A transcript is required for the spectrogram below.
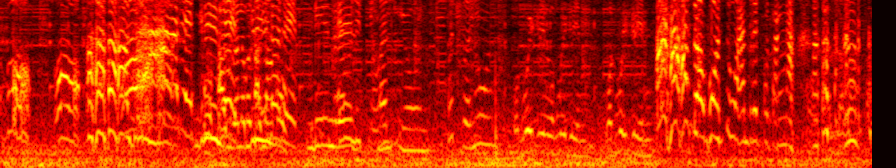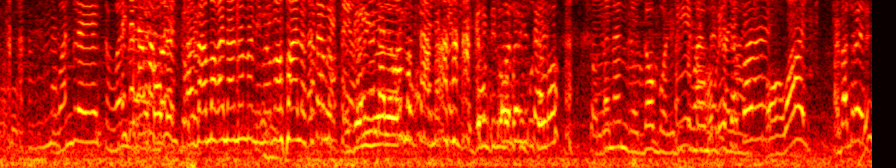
Opo. Oh. Green. Red. Green. Red. Green. Red. Mali yun. Ba't ganun? Huwag mo i-green, huwag mo i-green. Huwag mo i-green. Double 200 putang na. 100, 200. Kasama ka na naman, imamamala sa tabi. Sa'yo na lang magsama. Galing din mo din mo. 100, double. Sige, 100 Okay, tayo. tapay. Oh, white. 500.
